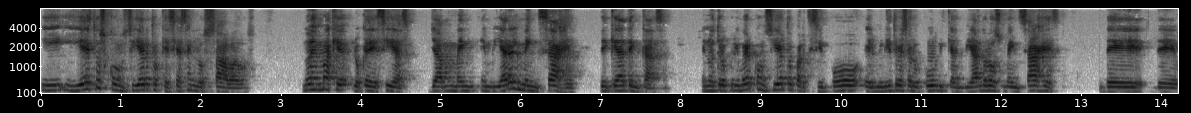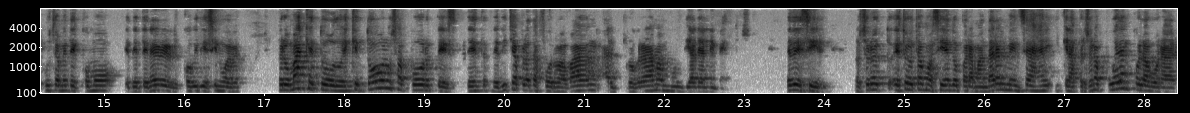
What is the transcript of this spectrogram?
Y, estos conciertos que se hacen los sábados, no es más que lo que decías, ya enviar el mensaje de quédate en casa. En nuestro primer concierto participó el ministro de Salud Pública enviando los mensajes de, justamente cómo detener el COVID-19. Pero más que todo es que todos los aportes de, dicha plataforma van al Programa Mundial de Alimentos. Es decir, Nosotros esto lo estamos haciendo para mandar el mensaje y que las personas puedan colaborar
